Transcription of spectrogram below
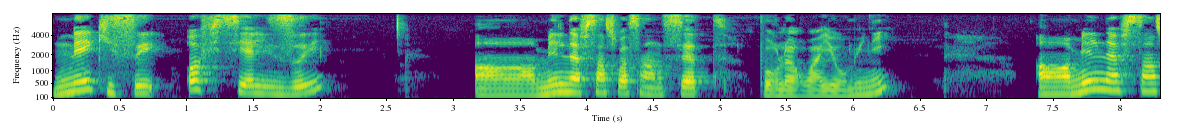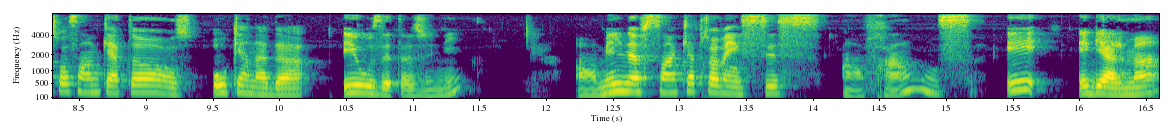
mais qui s'est officialisé en 1967 pour le Royaume-Uni, en 1974 au Canada et aux États-Unis, en 1986 en France et également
